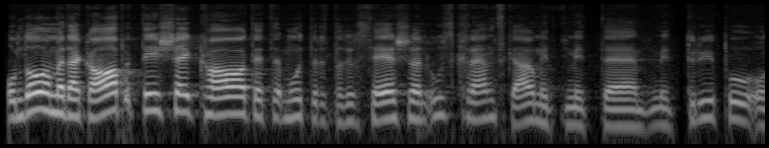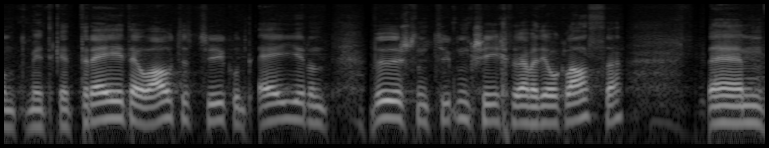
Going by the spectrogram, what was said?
Und auch, als wir den Gabentisch hatten, hat die Mutter natürlich sehr schön ausgrenzt, mit, mit, äh, mit Trübel und mit Getreide und das Zeug und Eier und Würste und Zeug und Geschichten, haben die auch gelassen. Ähm,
